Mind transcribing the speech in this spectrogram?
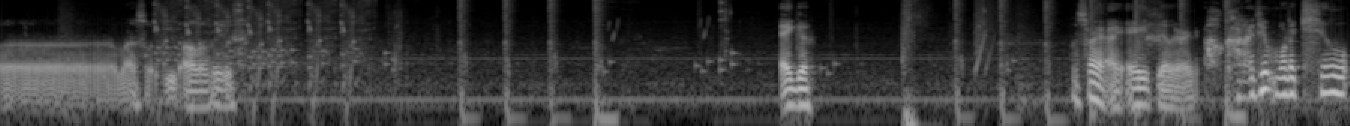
Uh, might as well eat all of these. Egg. That's right, I ate the other egg. Oh god, I didn't want to kill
